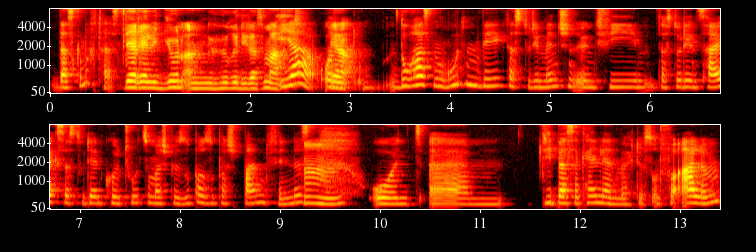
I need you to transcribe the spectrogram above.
das gemacht hast. Der Religion angehöre, die das macht. Ja, und ja. du hast einen guten Weg, dass du die Menschen irgendwie, dass du denen zeigst, dass du deren Kultur zum Beispiel super, super spannend findest mhm. und ähm, die besser kennenlernen möchtest. Und vor allem,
